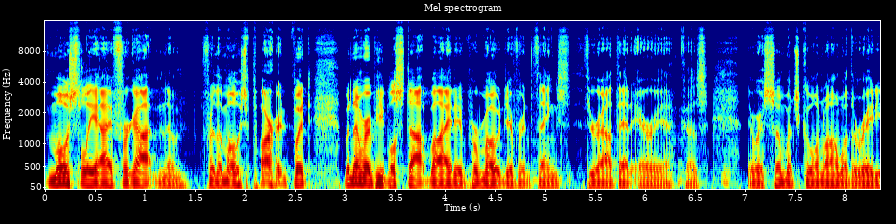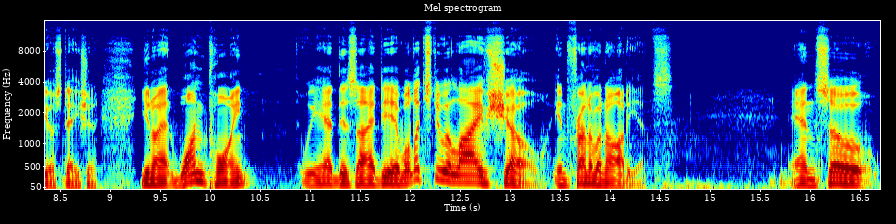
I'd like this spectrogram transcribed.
Mostly, I've forgotten them for the most part, but but a number of people stopped by to promote different things throughout that area because there was so much going on with the radio station. You know, at one point we had this idea. Well, let's do a live show in front of an audience, and so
